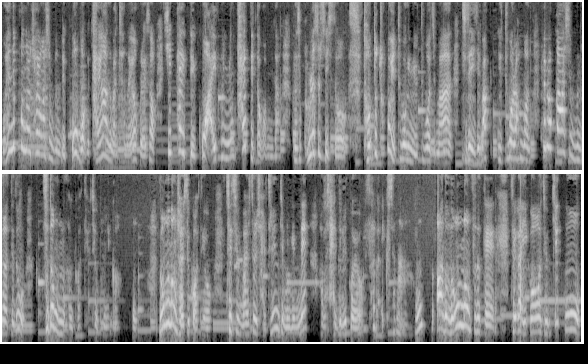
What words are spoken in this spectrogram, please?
뭐 핸드폰으로 촬영하신 분도 있고 뭐 다양하게 많잖아요. 그래서 C 타입도 있고 iPhone용 타입도 있다고 합니다. 그래서 골라 쓸 수 있어. 저도 초보 유튜버긴 유튜버지만 진짜 이제 막 유튜버를 한번 해볼까 하신 분들한테도 부담 없는 가격 같아요. 제가 보니까. 어, 너무너무 잘 쓸 것 같아요. 제 지금 말소리 잘 들리는지 모르겠네? 아마 잘 들릴 거예요. 새 마이크잖아. 어? 아, 너 너무너무 뿌듯해. 제가 이거 지금 찍고,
